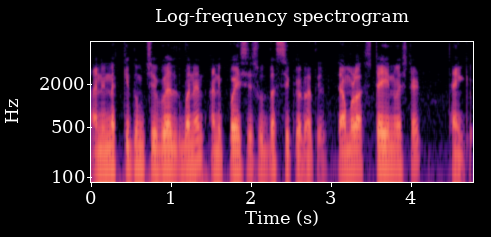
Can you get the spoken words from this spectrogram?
आणि नक्की तुमची वेल्थ बनेल आणि पैसेसुद्धा सिक्युअर राहतील. त्यामुळं स्टे इन्व्हेस्टेड थँक्यू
